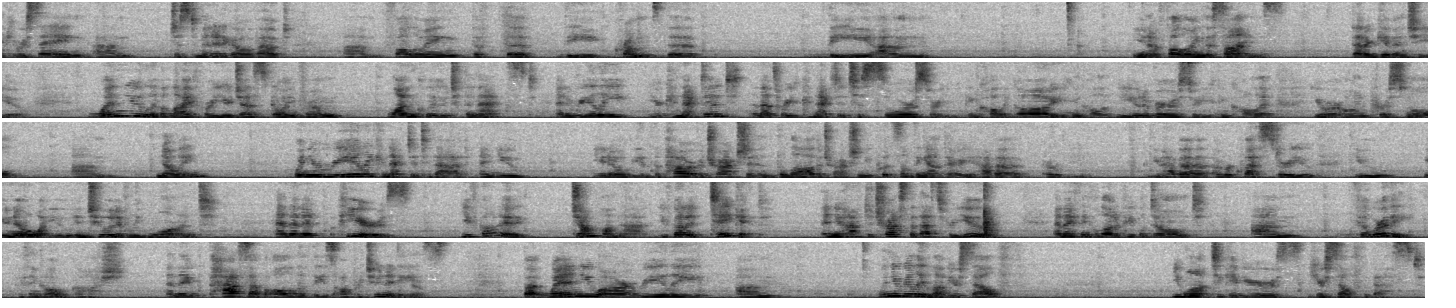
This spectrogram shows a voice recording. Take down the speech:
like you were saying um, just a minute ago about um, following the, the, the crumbs, the, the, um, you know, following the signs that are given to you. When you live a life where you're just going from one clue to the next, and really you're connected, and that's where you're connected to source, or you can call it God, or you can call it the universe, or you can call it your own personal um, knowing. When you're really connected to that, and you, you know, you the power of attraction, the law of attraction, you put something out there, you have a, a you have a, a request, or you, you, you know what you intuitively want, and then it appears, you've got to jump on that. You've got to take it. And you have to trust that that's for you. And I think a lot of people don't um, feel worthy. They think, oh gosh. And they pass up all of these opportunities. Yeah. But when you are really, um, when you really love yourself, you want to give your, yourself the best.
